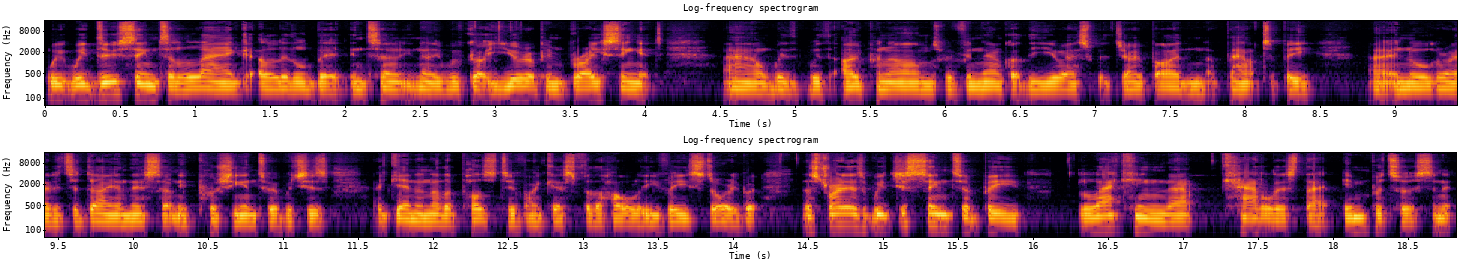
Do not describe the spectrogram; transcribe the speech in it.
we, we do seem to lag a little bit in terms you know we've got europe embracing it uh, with with open arms we've now got the us with joe biden about to be uh, inaugurated today, and they're certainly pushing into it, which is again another positive, I guess, for the whole EV story. But Australia, we just seem to be lacking that catalyst, that impetus, and it,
